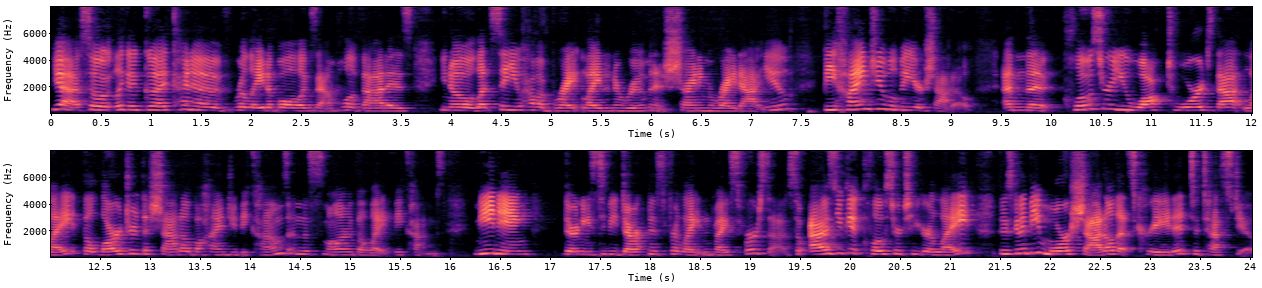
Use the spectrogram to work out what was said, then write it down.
Yeah, so like a good kind of relatable example of that is, you know, let's say you have a bright light in a room and it's shining right at you. Behind you will be your shadow. And the closer you walk towards that light, the larger the shadow behind you becomes and the smaller the light becomes. Meaning there needs to be darkness for light and vice versa. So as you get closer to your light, there's going to be more shadow that's created to test you.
